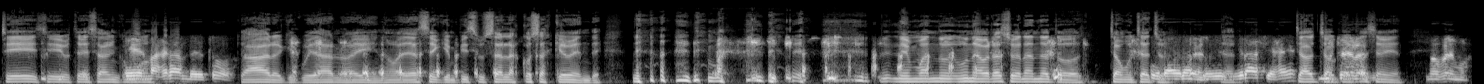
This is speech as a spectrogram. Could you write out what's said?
Sí, sí, ustedes saben cómo... Es el más grande de todos. Claro, hay que cuidarlo ahí, no vaya a ser que empiece a usar las cosas que vende. Les mando un abrazo grande a todos. Chao, muchachos. Un abrazo, gracias. ¿eh? Chao, chao, que pase bien. Nos vemos.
